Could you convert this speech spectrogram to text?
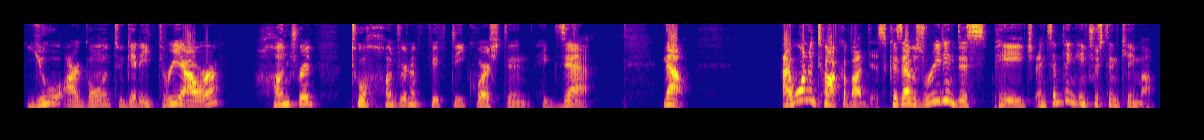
you are going to get a three hour, 100 to 150 question exam. Now, I want to talk about this because I was reading this page and something interesting came up.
